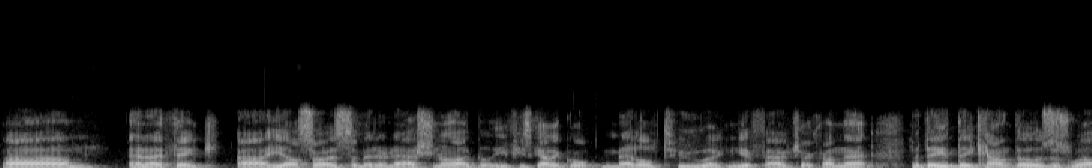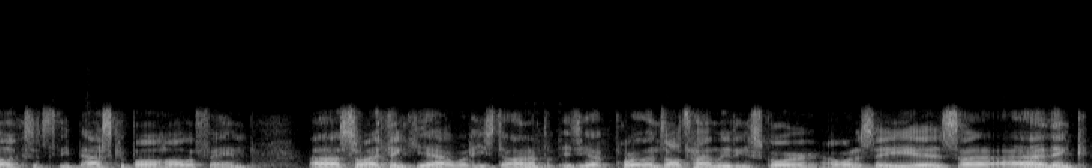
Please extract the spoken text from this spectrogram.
Um, and I think uh, he also has some international. I believe he's got a gold medal too. I can get fact check on that, but they they count those as well because it's the Basketball Hall of Fame. Uh, so I think, yeah, what he's done is he Portland's all-time leading scorer. I want to say he is. I think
